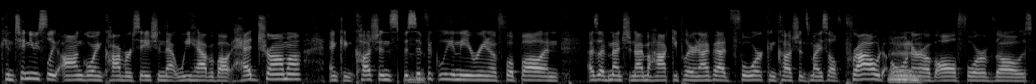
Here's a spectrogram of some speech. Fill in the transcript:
continuously ongoing conversation that we have about head trauma and concussions, specifically in the arena of football. And as I've mentioned, I'm a hockey player and I've had four concussions myself, proud owner of all four of those.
